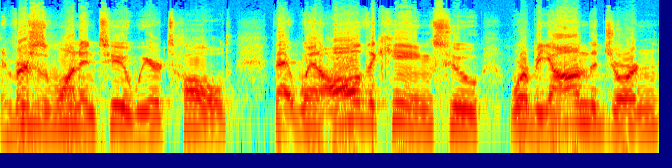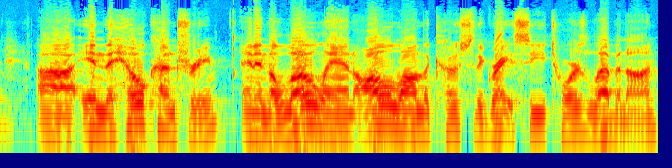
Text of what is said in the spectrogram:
In verses 1 and 2, we are told that when all the kings who were beyond the Jordan uh, in the hill country and in the lowland all along the coast of the Great Sea towards Lebanon,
